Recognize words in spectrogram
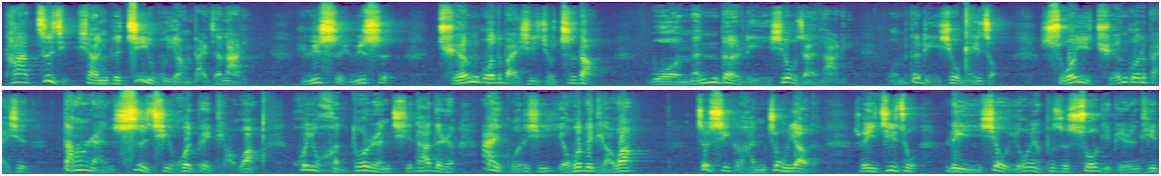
他自己像一个祭物一样摆在那里。于是，于是全国的百姓就知道我们的领袖在那里，我们的领袖没走，所以全国的百姓当然士气会被挑旺，会有很多人，其他的人爱国的心也会被挑旺，这是一个很重要的。所以记住，领袖永远不是说给别人听，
